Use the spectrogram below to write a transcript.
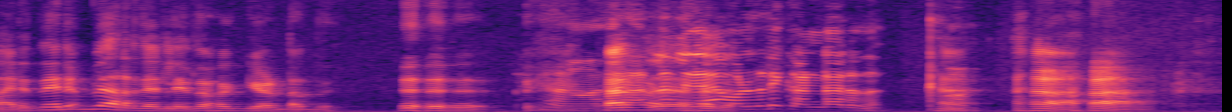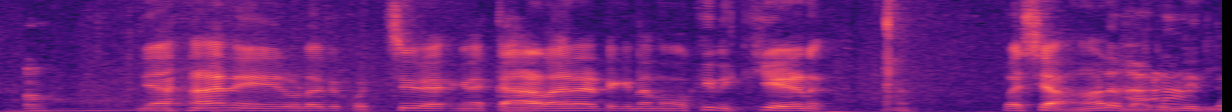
വരുന്നതിന് മുമ്പേ അറിഞ്ഞല്ലേ ഇത് ഞാൻ ഓൾറെഡി കണ്ടായിരുന്നു. ഞാൻ ഇവിടെ ഒരു കൊച്ചു ഇങ്ങനെ കാണാനായിട്ട് ഇങ്ങനെ നോക്കി നിൽക്കുകയാണ് പക്ഷെ ആൾ വരുന്നില്ല.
